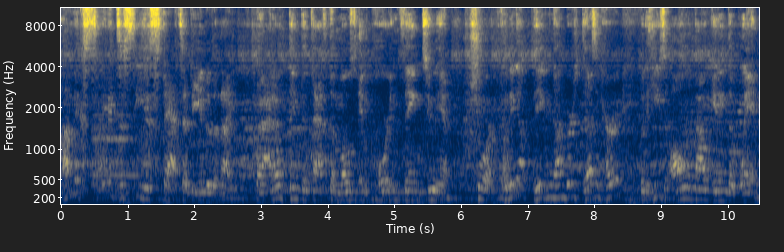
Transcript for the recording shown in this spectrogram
I'm excited to see his stats at the end of the night. But I don't think that that's the most important thing to him. Sure, putting up big numbers doesn't hurt, but he's all about getting the win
